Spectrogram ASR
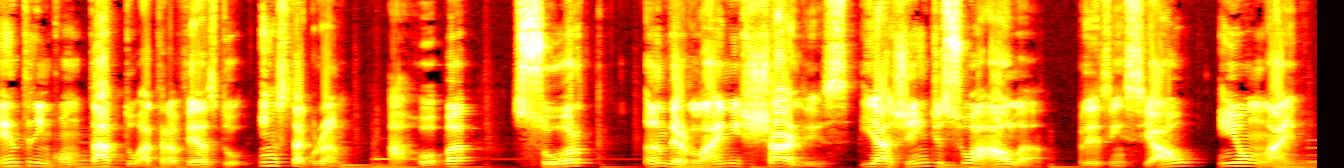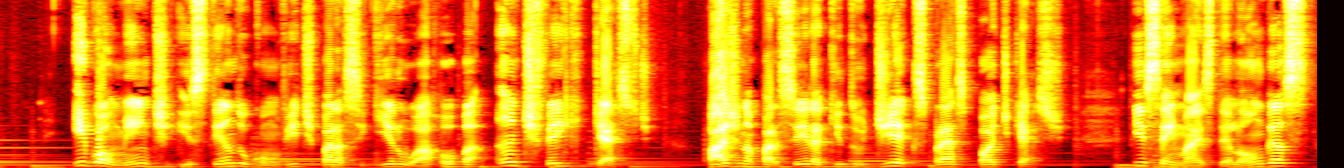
Entre em contato através do Instagram, arroba Charles e agende sua aula, presencial e online. Igualmente, estendo o convite para seguir o arroba AntifakeCast, página parceira aqui do Dia Express Podcast. E sem mais delongas,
